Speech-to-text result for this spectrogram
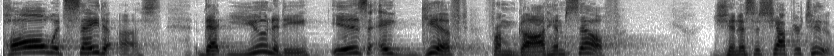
Paul would say to us that unity is a gift from God Himself. Genesis chapter 2.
